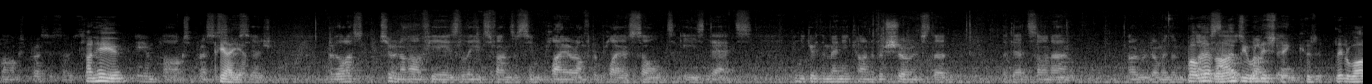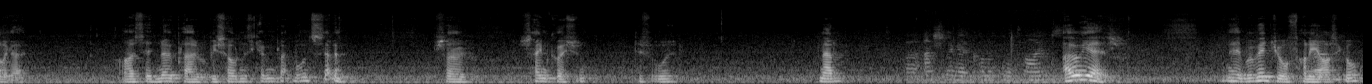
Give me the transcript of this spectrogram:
Ian Parks Press Association. Can't hear you. Ian Parks Press Yeah, yeah. Association. Over the last two and a half years, Leeds fans have seen player after player sold to ease debts. Can you give them any kind of assurance that the debts are now overdone with them? Well, player I hope sales you were listening because a little while ago I said no player would be sold unless Kevin Blackburn wants to sell him. So, same question, different word. Madam? Uh, Ashling at Connaughton Times. Oh, yes. Yeah, we read your funny article.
